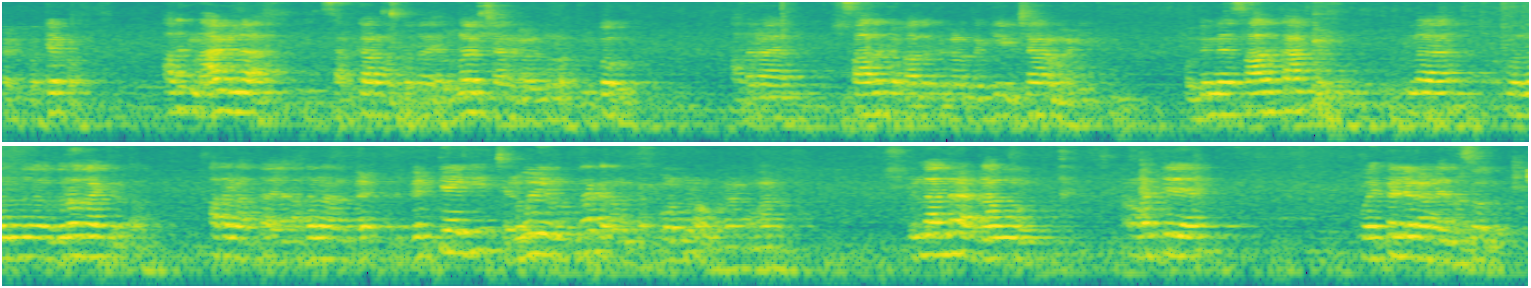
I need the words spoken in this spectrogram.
ಕಟ್ಟಿಕೊಟ್ಟೇ ಕೊಡುತ್ತೆ ಅದಕ್ಕೆ ನಾವೆಲ್ಲ ಸರ್ಕಾರ ಮಟ್ಟದ ಎಲ್ಲ ವಿಚಾರಗಳನ್ನು ನಾವು ತಿಳ್ಕೋಬೇಕು. ಅದರ ಸಾಧಕ ಬಾಧಕಗಳ ಬಗ್ಗೆ ವಿಚಾರ ಮಾಡಿ ಒಮ್ಮೆ ಸಾಧಕ ಆಗ್ತಿರ್ತವೆ ಇಲ್ಲ ಒಂದೊಂದು ವಿರೋಧ ಆಗ್ತಿರ್ತಾವೆ. ಅದನ್ನ ಅದನ್ನ ಗಟ್- ಗಟ್ಟಿಯಾಗಿ ಚಳವಳಿಯ ರೂಪದಾಗ ಅದನ್ನು ಕಟ್ಕೊಂಡು ನಾವು ಹೋರಾಟ ಮಾಡಬೇಕು. ಇಲ್ಲಾಂದ್ರೆ ನಾವು ಮತ್ತೆ ವೈಫಲ್ಯಗಳನ್ನ ಎದುರಿಸೋದು.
